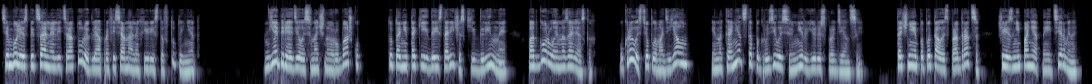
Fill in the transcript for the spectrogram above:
Тем более специальной литературы для профессиональных юристов тут и нет. Я переоделась в ночную рубашку, тут они такие доисторические, длинные, под горло и на завязках, укрылась теплым одеялом и, наконец-то, погрузилась в мир юриспруденции. Точнее, попыталась продраться через непонятные термины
